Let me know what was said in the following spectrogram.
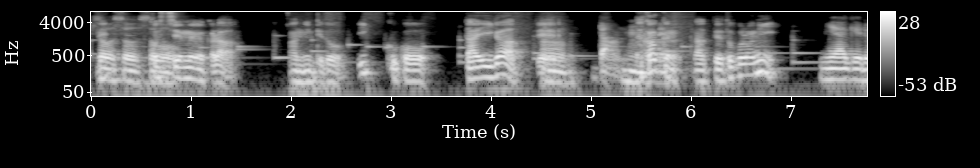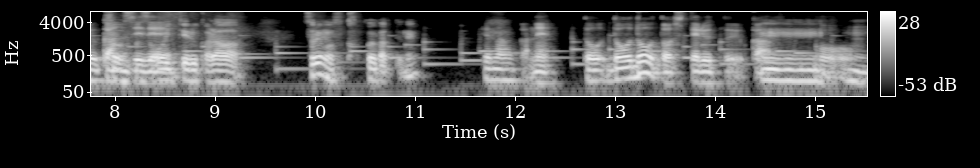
そうそうそう。コスチュームやからあんねんけど一個こう台があってうん、ダン、うん。高くなってるところに見上げる感じで。置いてるからそれもかっこよかったよね。でなんかねど堂々としてるというか、うんこう、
